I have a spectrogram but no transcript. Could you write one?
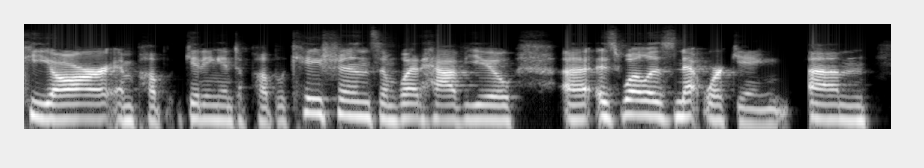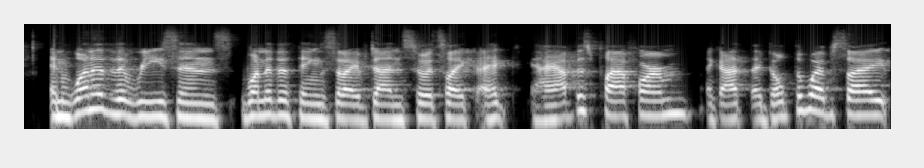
PR and pub- getting into publications and what have you, uh, as well as networking. Um, and one of the reasons, one of the things that I've done, so it's like I, I have this platform. I got, I built the website,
